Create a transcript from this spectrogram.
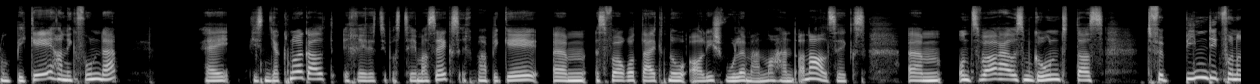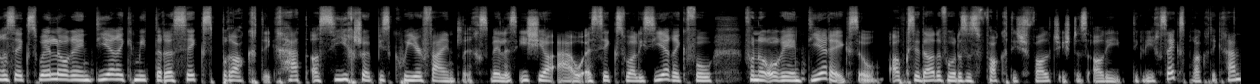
Und bei G habe ich gefunden, hey, die sind ja genug alt, ich rede jetzt über das Thema Sex. Ich habe bei G ähm, ein Vorurteil genommen, alle schwulen Männer haben Analsex. Ähm, und zwar auch aus dem Grund, dass die Verbindung von einer sexuellen Orientierung mit einer Sexpraktik hat an sich schon etwas queerfeindliches, weil es ist ja auch eine Sexualisierung von, von einer Orientierung. So. Abgesehen davon, dass es faktisch falsch ist, dass alle die gleiche Sexpraktik haben.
